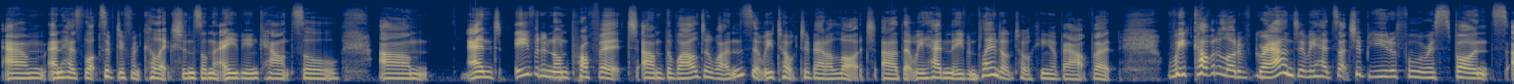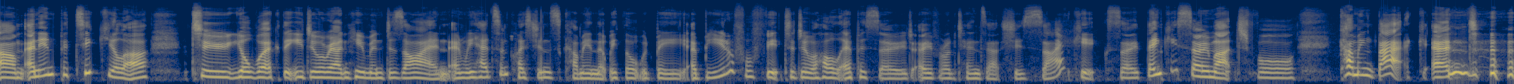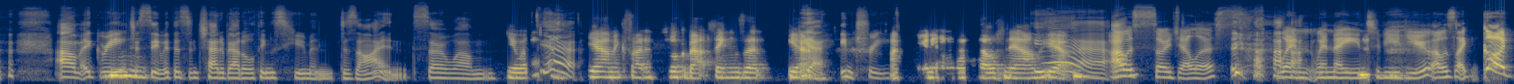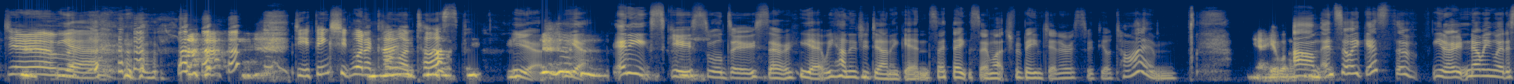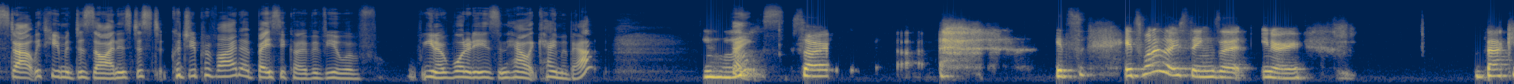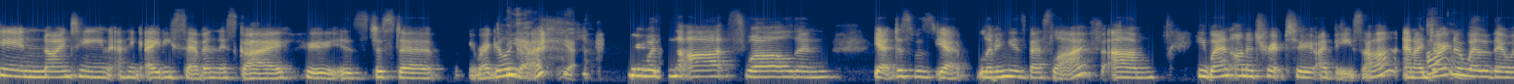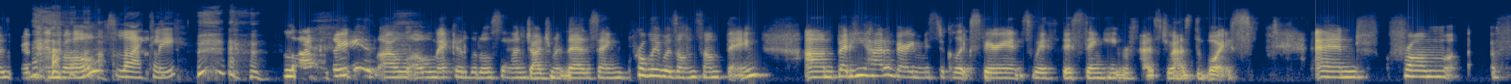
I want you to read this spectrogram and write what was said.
Um, and has lots of different collections on the Avian Council. Um, and even a non-profit, um, the Wilder ones that we talked about a lot, uh, that we hadn't even planned on talking about, but we covered a lot of ground and we had such a beautiful response, um, and in particular to your work that you do around human design. And we had some questions come in that we thought would be a beautiful fit to do a whole episode over on Turns Out She's Psychic. So thank you so much for coming back and um, agreeing to sit with us and chat about all things human design. So, um, You're welcome. yeah, Yeah, I'm excited to talk about things that, yeah, yeah, intrigue. I'm learning myself now. Yeah. Yeah, I um, was so jealous when when they interviewed you. I was like, God damn. yeah, Do you think she'd want to come on task? yeah, yeah. Any excuse will do. So, yeah, we hunted you down again. So, thanks so much for being generous with your time. Yeah, you're welcome. Um, and so, I guess the you know knowing where to start with human design is just could you provide a basic overview of you know what it is and how it came about? Mhm. Thanks. So uh, it's it's one of those things that, you know, back in 19 I think 87 this guy who is just a irregular Yeah, guy yeah. who was in the arts world and yeah, just was yeah, living his best life. Um he went on a trip to Ibiza and I don't Oh. know whether there was drugs involved. Likely. likely. I'll, I'll make a little sound judgment there, saying probably was on something. Um, but he had a very mystical experience with this thing he refers to as the voice. And from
